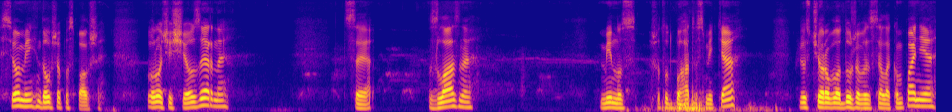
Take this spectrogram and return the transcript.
сьомій, довше поспавши. Урочище озерне, це злазне, мінус, що тут багато сміття. Плюс вчора була дуже весела компанія.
